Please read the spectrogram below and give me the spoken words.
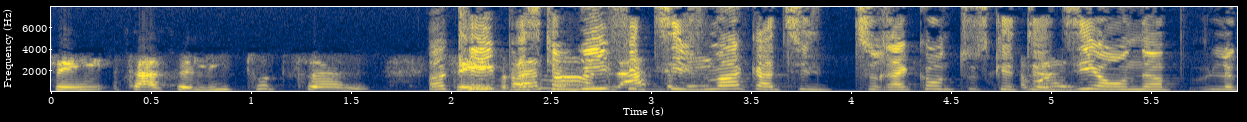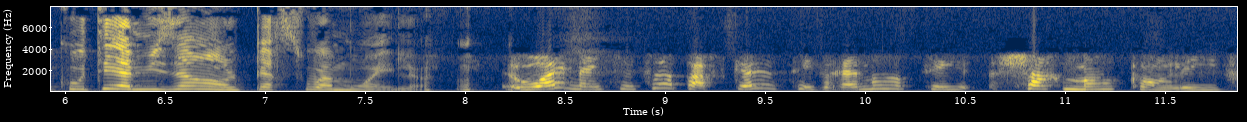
c'est ça se lit toute seule. OK, parce que oui, effectivement, quand tu, tu, racontes tout ce que tu as dit, on a le côté amusant, on le perçoit moins, là. oui, mais c'est ça, parce que c'est vraiment, c'est charmant comme livre.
